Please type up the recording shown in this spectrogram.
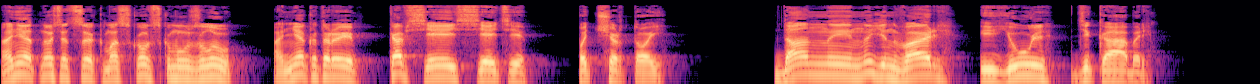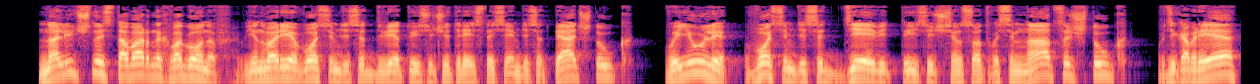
Они относятся к московскому узлу, а некоторые ко всей сети под чертой. Данные на январь, июль, Декабрь. Наличность товарных вагонов в январе 82 375 штук, в июле 89 718 штук, в декабре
